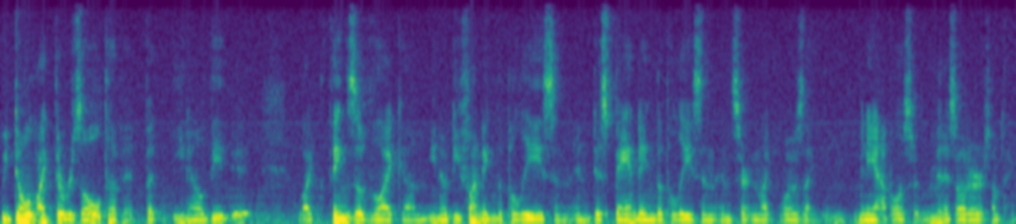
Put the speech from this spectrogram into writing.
we don't like the result of it but you know the it, like things of like um, you know defunding the police and, and disbanding the police in, in certain like what was like Minneapolis or Minnesota or something.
